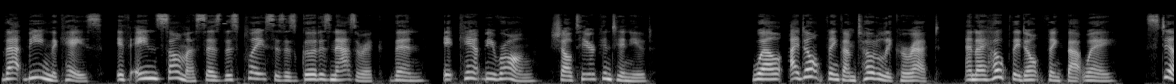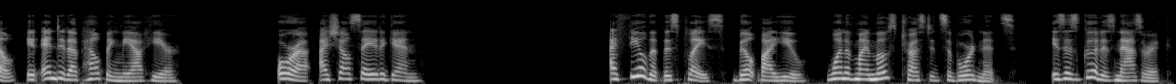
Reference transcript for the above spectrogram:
That being the case, if Ainz Sama says this place is as good as Nazarick, then, it can't be wrong, Shalltear continued. Well, I don't think I'm totally correct, and I hope they don't think that way. Still, it ended up helping me out here. Aura, I shall say it again. I feel that this place, built by you, one of my most trusted subordinates, is as good as Nazarick,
